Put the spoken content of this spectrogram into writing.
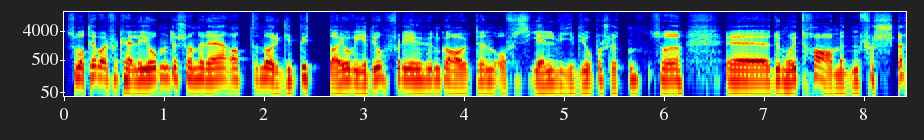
Så måtte jeg bare fortelle, jo, men du skjønner det, at Norge bytta jo video, fordi hun ga ut en offisiell video på slutten. Så eh, du må jo ta med den første,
